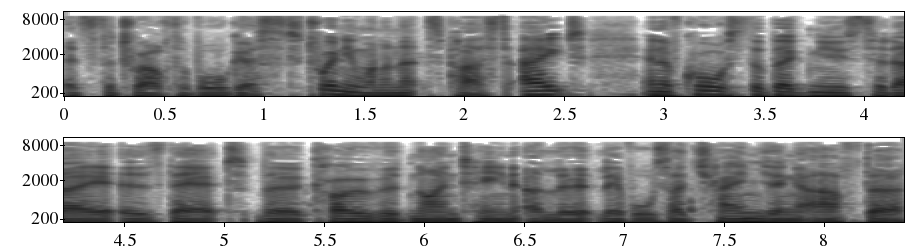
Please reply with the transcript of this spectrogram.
It's the 12th of August, 21 minutes past 8. And of course, the big news today is that the COVID 19 alert levels are changing after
